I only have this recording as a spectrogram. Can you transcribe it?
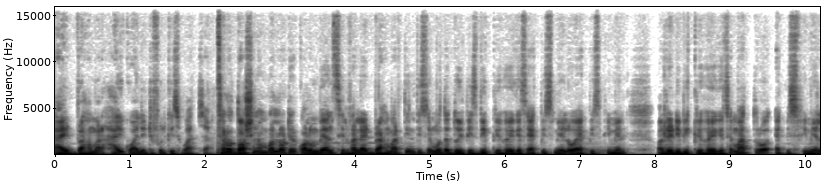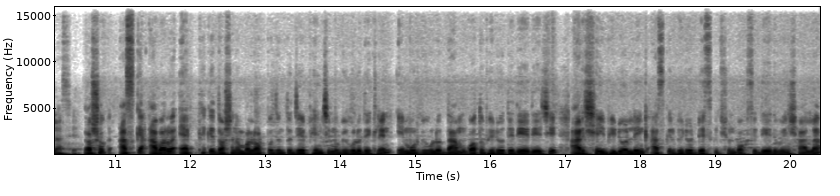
লাইট ব্রাহ্মার হাই কোয়ালিটিফুল কিছু বাচ্চা। এছাড়াও দশ নম্বর লটের কলম্বিয়ান সিলভার লাইট ব্রাহ্মার তিন পিসের মধ্যে দুই পিস বিক্রি হয়ে গেছে, এক পিস মেল ও এক পিস ফিমেল। অলরেডি বিক্রি হয়ে গেছে, মাত্র এক পিস ফিমেল আছে। দর্শক, আজকে আবারও এক থেকে দশ নম্বর লট পর্যন্ত যে ফেন্সি মুরগিগুলো দেখলেন, এই মুরগিগুলোর দাম গত ভিডিওতে দিয়ে দিয়েছি। আর সেই ভিডিওর লিঙ্ক আজকের ভিডিওর ডেসক্রিপশন বক্সে দিয়ে দেবো ইনশাআল্লাহ।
